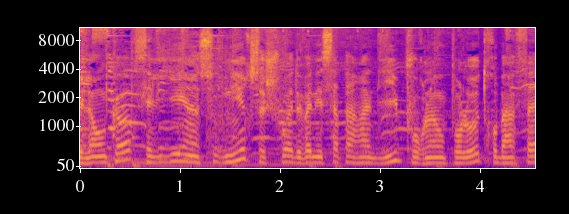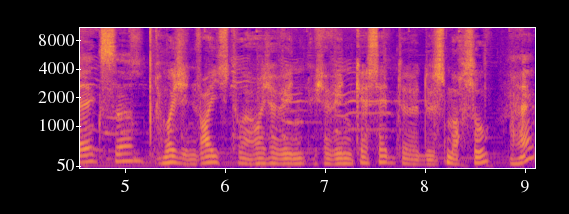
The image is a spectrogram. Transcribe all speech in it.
Et là encore, c'est lié à un souvenir, ce choix de Vanessa Paradis pour l'un ou pour l'autre, Robin Fex. Moi, j'ai une vraie histoire. Moi, J'avais une, j'avais une cassette de, de ce morceau. Ouais.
